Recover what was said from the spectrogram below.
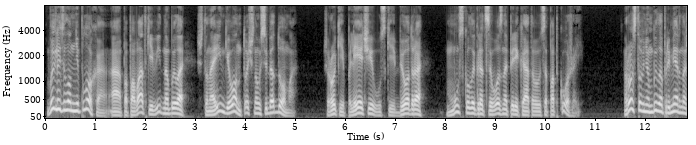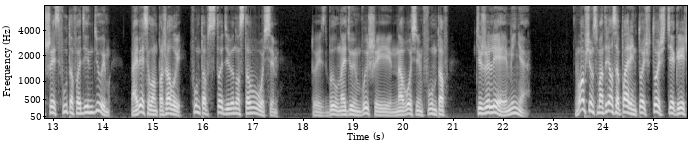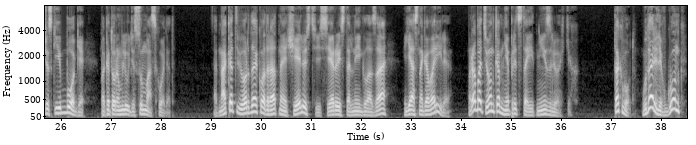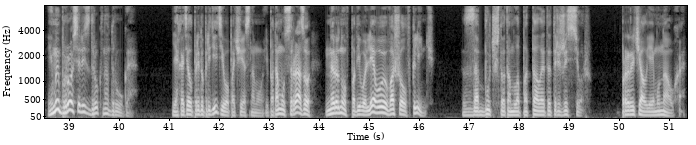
Выглядел он неплохо, а по повадке видно было, что на ринге он точно у себя дома. Широкие плечи, узкие бедра, мускулы грациозно перекатываются под кожей. Росту в нем было примерно 6 футов 1 дюйм, а весил он, пожалуй, фунтов 198, то есть был на дюйм выше и на 8 фунтов тяжелее меня. В общем, смотрелся парень точь-в-точь -точь те греческие боги, по которым люди с ума сходят. Однако твердая квадратная челюсть и серые стальные глаза ясно говорили, работенка мне предстоит не из легких. Так вот, ударили в гонг, и мы бросились друг на друга. Я хотел предупредить его по-честному, и потому сразу, нырнув под его левую, вошел в клинч. «Забудь, что там лопотал этот режиссер!» Прорычал я ему на ухо.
